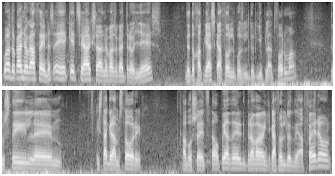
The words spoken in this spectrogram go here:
Μπορεί να το κάνει ο καθένας. Ε, και έτσι άρχισα να ανεβάζω κάτι τρολιέ δεν το είχα πιάσει καθόλου πώς λειτουργεί η πλατφόρμα. Του στυλ ε, Instagram Story κάπως έτσι τα οποία δεν τραβάγαν και καθόλου το ενδιαφέρον.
